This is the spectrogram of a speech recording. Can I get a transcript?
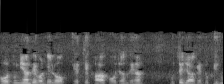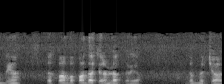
ਹੋਰ ਦੁਨੀਆ ਦੇ ਵੱਡੇ ਲੋਕ ਇੱਥੇ ਖਾਕ ਹੋ ਜਾਂਦੇ ਹਨ। ਉੱਥੇ ਜਾ ਕੇ ਦੁਖੀ ਹੁੰਦੇ ਹਨ ਤਦ ਪੰਬ ਪਾਂਦਾ ਚਰਨ ਲੱਗ ਕਰਿਆ। ਨੰਬਰ 4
